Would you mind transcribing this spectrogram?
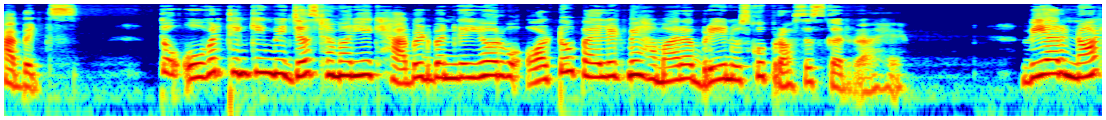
habits तो ओवर थिंकिंग भी जस्ट हमारी एक हैबिट बन गई है और वो ऑटो पायलट में हमारा ब्रेन उसको प्रोसेस कर रहा है। We are not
